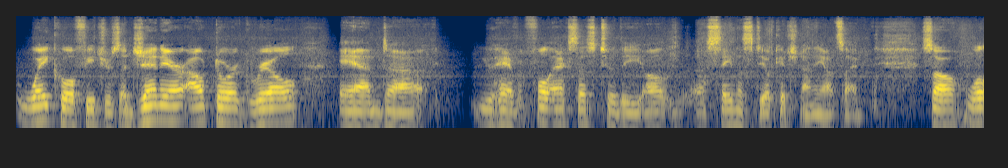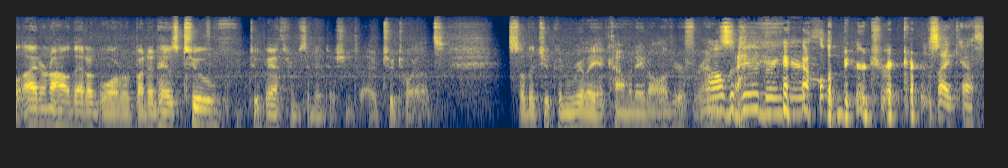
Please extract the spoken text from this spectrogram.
way cool features a Jenn-Air outdoor grill, and uh, you have full access to the all, uh, stainless steel kitchen on the outside. So, well, I don't know how that'll go over, but it has two two bathrooms in addition to that, two toilets, so that you can really accommodate all of your friends. All the beer drinkers. all the beer drinkers, I guess.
